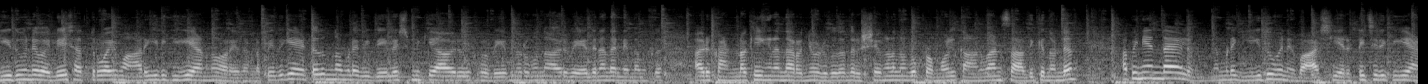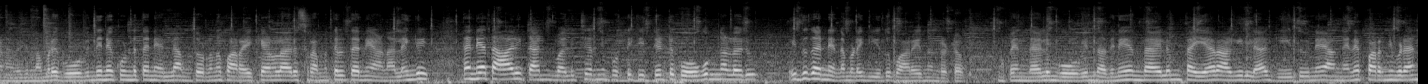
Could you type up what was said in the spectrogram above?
ഗീതുവിന്റെ വലിയ ശത്രുവായി മാറിയിരിക്കുകയാണെന്ന് പറയുന്നുണ്ട്. അപ്പോൾ ഇത് കേട്ടതും നമ്മുടെ വിജയലക്ഷ്മിക്ക് ആ ഒരു ഹൃദയം നിറങ്ങുന്ന ആ ഒരു വേദന തന്നെ നമുക്ക് ആ ഒരു കണ്ണൊക്കെ ഇങ്ങനെ നിറഞ്ഞൊഴുകുന്ന ദൃശ്യങ്ങൾ നമുക്ക് പ്രൊമോയിൽ കാണുവാൻ സാധിക്കുന്നുണ്ട്. അപ്പം ഇനി എന്തായാലും നമ്മുടെ ഗീതുവിന് വാശി ഇരട്ടിച്ചിരിക്കുകയാണ്. അവർ നമ്മുടെ ഗോവിന്ദനെ കൊണ്ട് തന്നെ എല്ലാം തുറന്ന് പറയിക്കാനുള്ള ഒരു ശ്രമത്തിൽ തന്നെയാണ്. അല്ലെങ്കിൽ തന്റെ ആ താലി താൻ വലിച്ചെറിഞ്ഞ് പൊട്ടിച്ചിട്ടിട്ട് പോകും എന്നുള്ളൊരു ഇത് തന്നെ നമ്മുടെ ഗീതു പറയുന്നുണ്ട് കേട്ടോ. അപ്പോൾ എന്തായാലും ഗോവിന്ദ് അതിനെ എന്തായാലും തയ്യാറാകില്ല. ഗീതുവിനെ അങ്ങനെ പറഞ്ഞു വിടാൻ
